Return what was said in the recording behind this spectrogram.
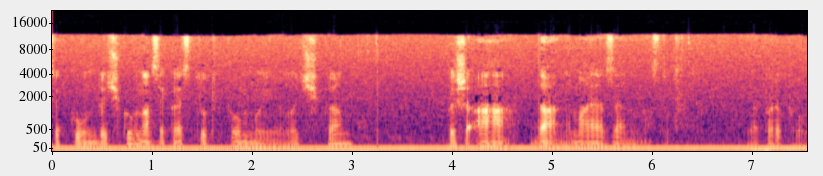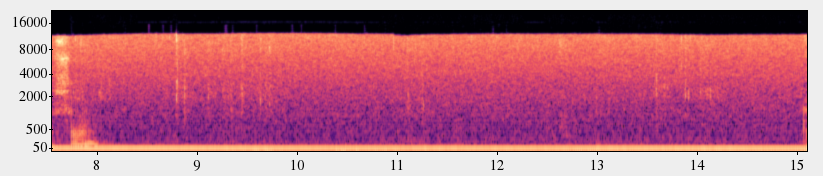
Секундочку, у нас якась тут помилочка. Пише, ага, да, немає Zen у нас тут. Я перепрошую. Е,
